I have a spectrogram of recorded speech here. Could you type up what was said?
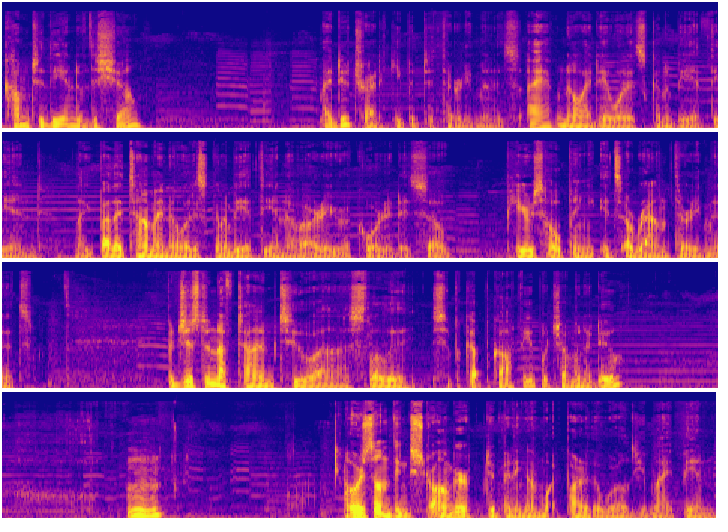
come to the end of the show. I do try to keep it to 30 minutes. I have no idea what it's going to be at the end. Like by the time I know what it's going to be at the end, I've already recorded it. So here's hoping it's around 30 minutes. But just enough time to uh, slowly sip a cup of coffee, which I'm going to do. Mm. Or something stronger, depending on what part of the world you might be in.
